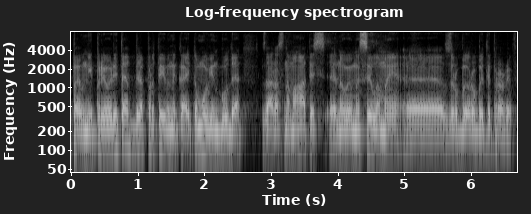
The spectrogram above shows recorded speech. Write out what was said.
певний пріоритет для противника, і тому він буде зараз намагатись новими силами зробити робити прорив.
